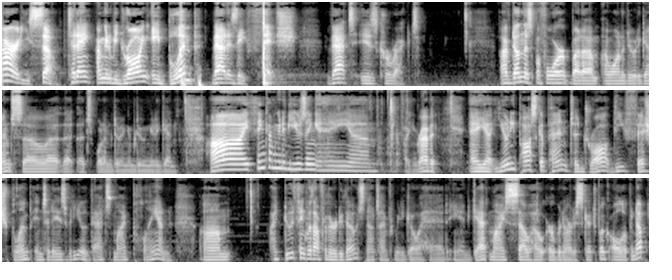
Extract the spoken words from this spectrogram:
Alrighty, so today I'm going to be drawing a blimp that is a fish. That is correct. I've done this before, but um, I want to do it again, so uh, that, that's what I'm doing. I'm doing it again. I think I'm going to be using a, um, if I can grab it, a uh, Uni Posca pen to draw the fish blimp in today's video. That's my plan. Um, I do think without further ado, though, it's now time for me to go ahead and get my Soho Urban Artist Sketchbook all opened up.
